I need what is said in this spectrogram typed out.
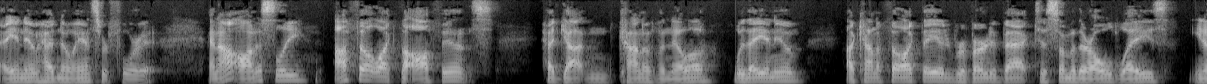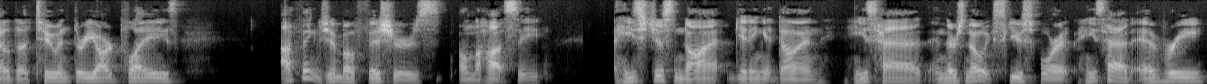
A&M had no answer for it. And I honestly, I felt like the offense had gotten kind of vanilla with A&M. I kind of felt like they had reverted back to some of their old ways. You know, the two and three yard plays. I think Jimbo Fisher's on the hot seat. He's just not getting it done. He's had, and there's no excuse for it. He's had every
